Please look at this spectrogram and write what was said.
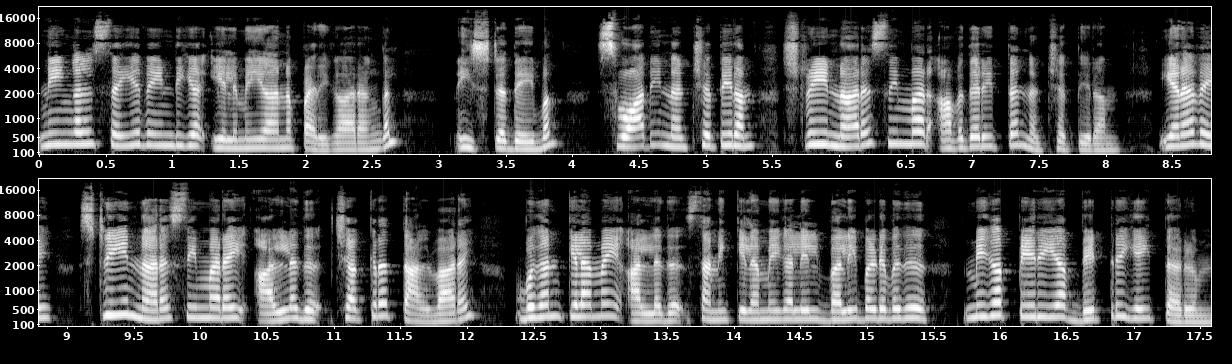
நீங்கள் செய்ய வேண்டிய எளிமையான பரிகாரங்கள் இஷ்ட தெய்வம் சுவாதி நட்சத்திரம் ஸ்ரீ நரசிம்மர் அவதரித்த நட்சத்திரம். எனவே ஸ்ரீ நரசிம்மரை அல்லது சக்கர தாழ்வாரை புதன்கிழமை அல்லது சனிக்கிழமைகளில் வழிபடுவது மிகப்பெரிய வெற்றியை தரும்.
